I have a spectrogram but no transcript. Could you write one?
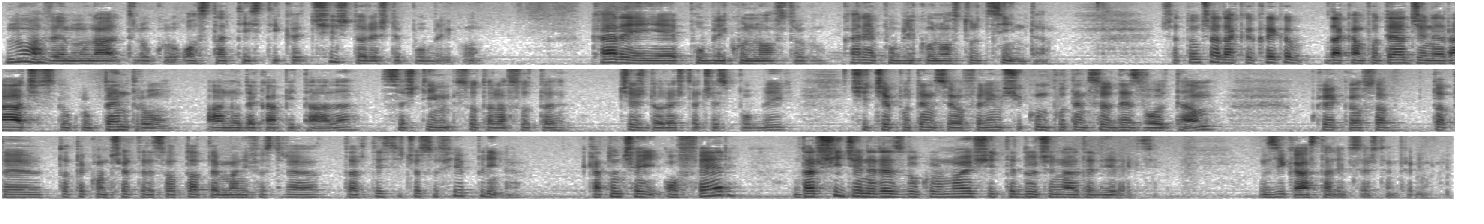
nu avem un alt lucru, o statistică. Ce își dorește publicul? Care e publicul nostru? Care e publicul nostru țintă? Și atunci, dacă cred că dacă am putea genera acest lucru pentru anul de capitală, să știm 100% ce își dorește acest public și ce putem să-i oferim și cum putem să-l dezvoltăm, cred că o să toate, toate concertele sau toate manifestările artistice o să fie pline. Că atunci îi oferi, dar și generezi lucruri noi și te duci în alte direcții. Zic că asta lipsește în primul rând.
